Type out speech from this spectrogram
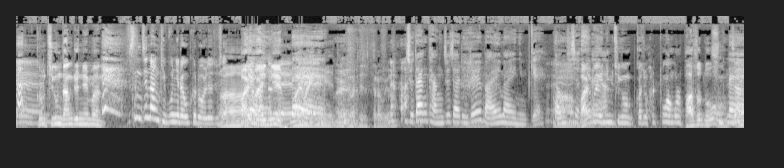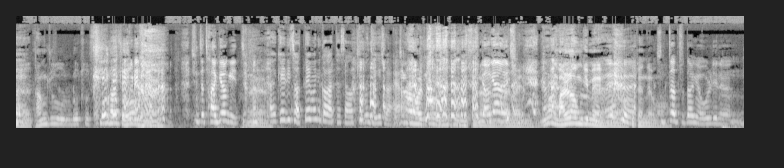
네. 그럼 지금 당주님 은 승진한 기분이라고 글을 올려주셨 아, 마이마이님? 네. 마이마이님이 네. 대우가 되셨더라고요. 주당 당주 자리를 마이마이님께 아, 넘기셨어요. 마이마이님이 지금까지 활동한 걸로 봐서도 네. 네, 당주로서 충분하죠. 네. 진짜 자격이 있죠. 네. 아, 괜히 저 때문인 것 같아서 기분 되게 좋아요. 꾸준한 활동을 하고 계시는 영향을 마이마이님. 이왕 말 나온 김에 네, 뭐. 진짜 주당에 어울리는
